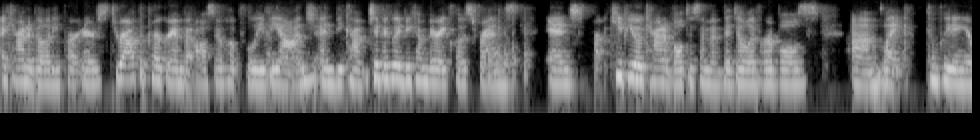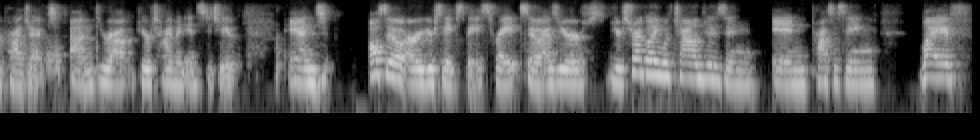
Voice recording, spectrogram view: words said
accountability partners throughout the program but also hopefully beyond and become typically become very close friends and keep you accountable to some of the deliverables um, like completing your project um, throughout your time in institute. And also are your safe space, right? So as you're you're struggling with challenges in in processing life,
